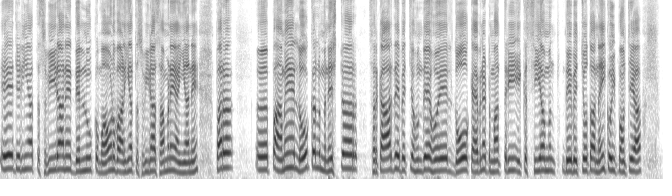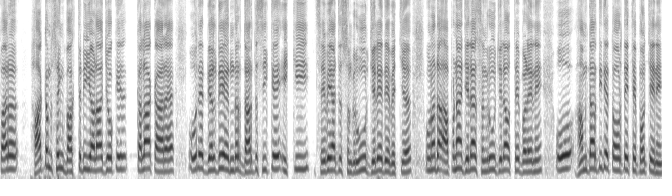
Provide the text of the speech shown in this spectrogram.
ਇਹ ਜਿਹੜੀਆਂ ਤਸਵੀਰਾਂ ਨੇ ਦਿਲ ਨੂੰ ਕਮਾਉਣ ਵਾਲੀਆਂ ਤਸਵੀਰਾਂ ਸਾਹਮਣੇ ਆਈਆਂ ਨੇ, ਪਰ ਭਾਵੇਂ ਲੋਕਲ ਮਿਨਿਸਟਰ ਸਰਕਾਰ ਦੇ ਵਿੱਚ ਹੁੰਦੇ ਹੋਏ ਦੋ ਕੈਬਨਿਟ ਮੰਤਰੀ, ਇੱਕ ਸੀਐਮ ਦੇ ਵਿੱਚੋਂ ਤਾਂ ਨਹੀਂ ਕੋਈ ਪਹੁੰਚਿਆ, ਪਰ ਹਾਕਮ ਸਿੰਘ ਬਖਤੜੀ ਵਾਲਾ ਜੋ ਕਿ ਕਲਾਕਾਰ ਹੈ, ਉਹਦੇ ਦਿਲ ਦੇ ਅੰਦਰ ਦਰਦ ਸੀ ਕਿ 21 ਸਿਵੇ ਅੱਜ ਸੰਗਰੂਰ ਜ਼ਿਲ੍ਹੇ ਦੇ ਵਿੱਚ, ਉਹਨਾਂ ਦਾ ਆਪਣਾ ਜ਼ਿਲ੍ਹਾ ਸੰਗਰੂਰ ਜ਼ਿਲ੍ਹਾ ਉੱਥੇ ਬਲੇ ਨੇ, ਉਹ ਹਮਦਰਦੀ ਦੇ ਤੌਰ ਤੇ ਇੱਥੇ ਪਹੁੰਚੇ ਨੇ।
